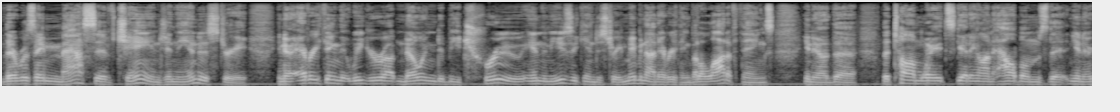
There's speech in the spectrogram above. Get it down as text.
there was a massive change in the industry. You know, everything that we grew up knowing to be true in the music industry, maybe not everything, but a lot of things. You know, the the Tom Waits getting on albums that you know,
